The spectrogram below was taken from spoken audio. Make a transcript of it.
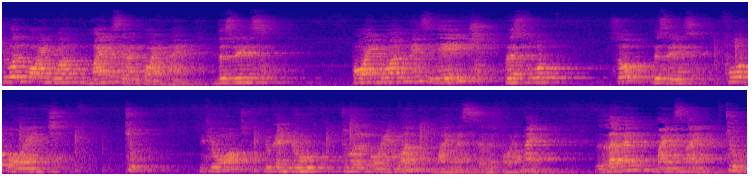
12.1 minus 7.9. This is 0.1 means 8 plus 4. So this is 4.2. If you want, you can do 12.1 minus 7.9. 11 minus 9, 2.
